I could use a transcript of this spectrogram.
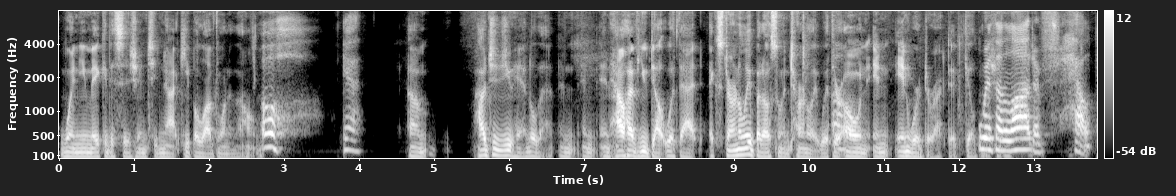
when you make a decision to not keep a loved one in the home. Oh, yeah. Um, how did you handle that, and, and and how have you dealt with that externally, but also internally with your own in, inward directed guilt? with a lot of help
